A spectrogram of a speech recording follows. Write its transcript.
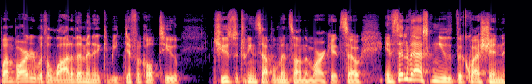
bombarded with a lot of them, and it can be difficult to choose between supplements on the market. So instead of asking you the question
